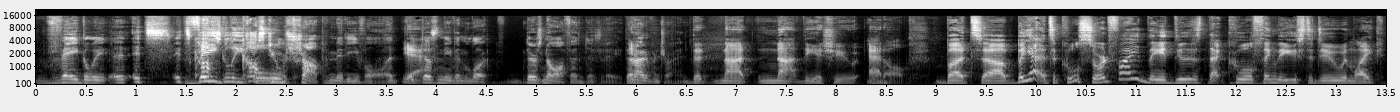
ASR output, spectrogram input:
vaguely it's it's Vaguely cost, costume old. shop medieval it, Yeah. it doesn't even look there's no authenticity they're not even trying that not not the issue at all. But uh, but yeah, it's a cool sword fight. They do this, that cool thing they used to do in like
